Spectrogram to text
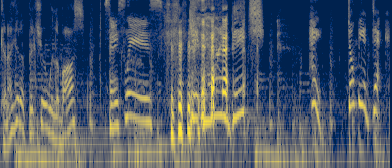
Can I get a picture with the boss? Say sleaze. Get in line, bitch! Hey, don't be a dick.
